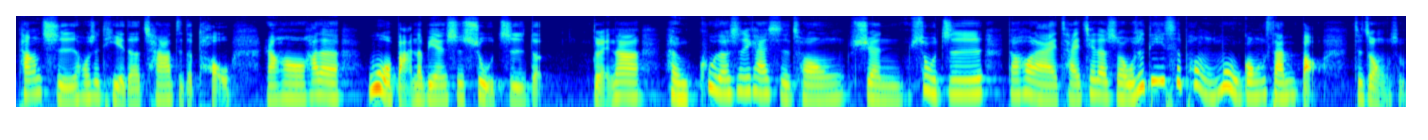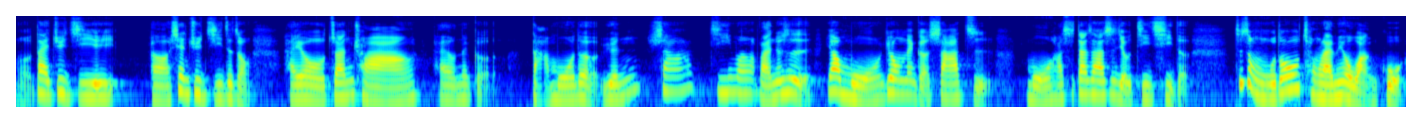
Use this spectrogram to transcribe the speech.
汤匙或是铁的叉子的头，然后它的握把那边是树枝的。对，那很酷的是一开始从选树枝到后来裁切的时候，我是第一次碰木工三宝这种什么带锯机、呃线锯机这种，还有钻床，还有那个。打磨的圆砂机吗？反正就是要磨，用那个砂纸磨，它是，但是它是有机器的。这种我都从来没有玩过，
